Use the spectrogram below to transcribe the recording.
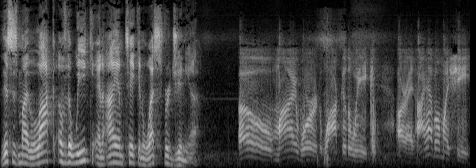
This is my lock of the week, and I am taking West Virginia. Oh my of the week. All right, I have on my sheet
